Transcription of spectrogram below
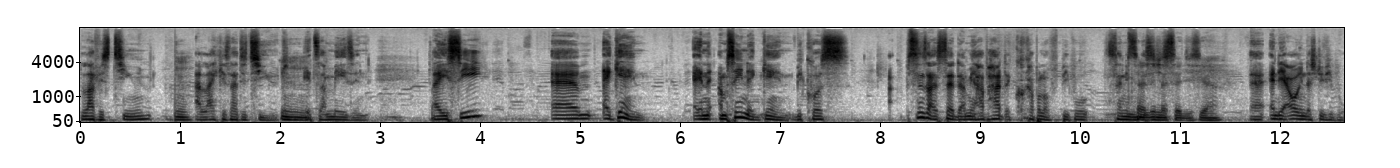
love his tune. I like his attitude. It's amazing. But you see, um, again, and I'm saying again because uh, since I said, I mean, I've had a couple of people sending me Sending messages, messages, yeah. Uh, and they're all industry people.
